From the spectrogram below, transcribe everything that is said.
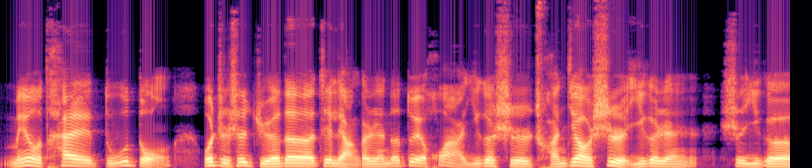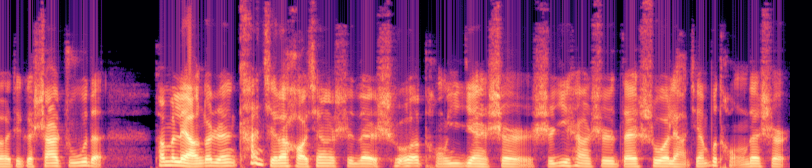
没有太读懂。我只是觉得这两个人的对话，一个是传教士，一个人是一个这个杀猪的。他们两个人看起来好像是在说同一件事儿，实际上是在说两件不同的事儿。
